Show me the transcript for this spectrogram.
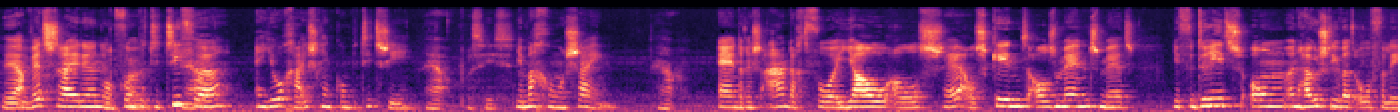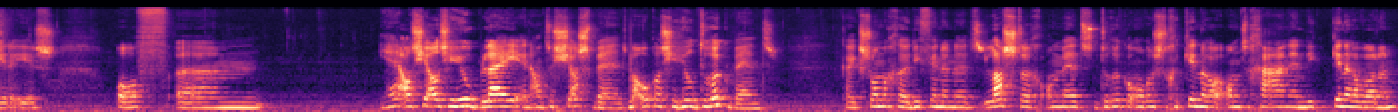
ja. de wedstrijden, de competitieve. En yoga is geen competitie. Ja, precies. Je mag gewoon zijn. Ja. En er is aandacht voor jou als, hè, als kind, als mens met je verdriet om een huisdier wat overleden is. Of um, als, je, als je heel blij en enthousiast bent, maar ook als je heel druk bent. Kijk, sommigen die vinden het lastig om met drukke, onrustige kinderen om te gaan. En die kinderen worden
